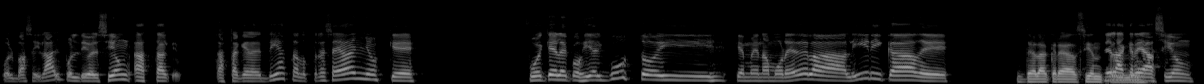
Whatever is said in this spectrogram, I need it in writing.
por vacilar, por diversión, hasta que, hasta que les dije, hasta los 13 años, que fue que le cogí el gusto y que me enamoré de la lírica, de, De la creación de la creación.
